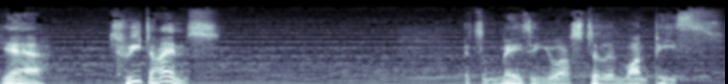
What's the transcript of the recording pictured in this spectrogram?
Yeah, three times. It's amazing you are still in one piece.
